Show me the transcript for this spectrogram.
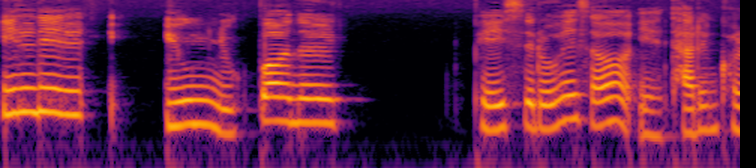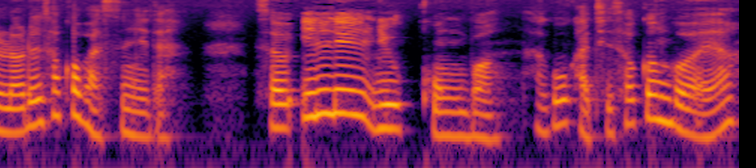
(1166번을) 베이스로 해서 예, 다른 컬러를 섞어 봤습니다. 그래서 1160번 하고 같이 섞은 거예요.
